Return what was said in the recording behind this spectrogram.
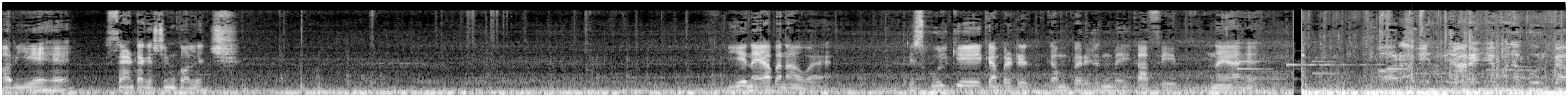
और ये है सेंट अगस्टिन कॉलेज ये नया बना हुआ है। स्कूल के कंपेरिजन में काफ़ी नया है। और अभी हम जा रहे हैं मधुपुर का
